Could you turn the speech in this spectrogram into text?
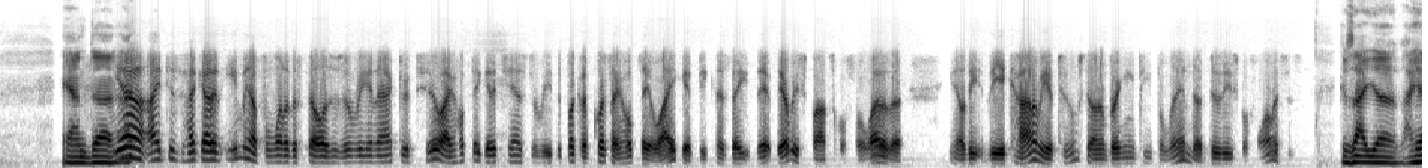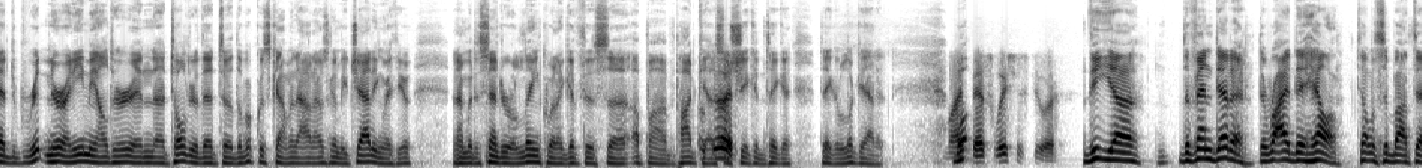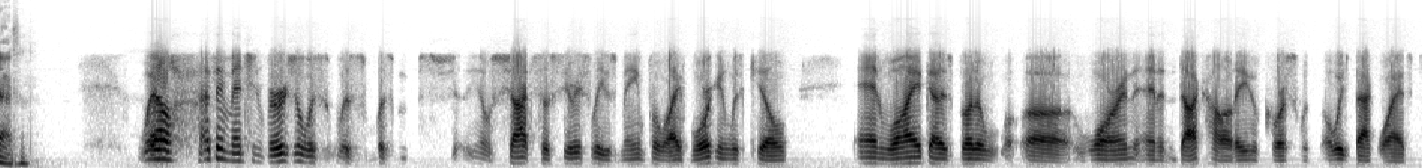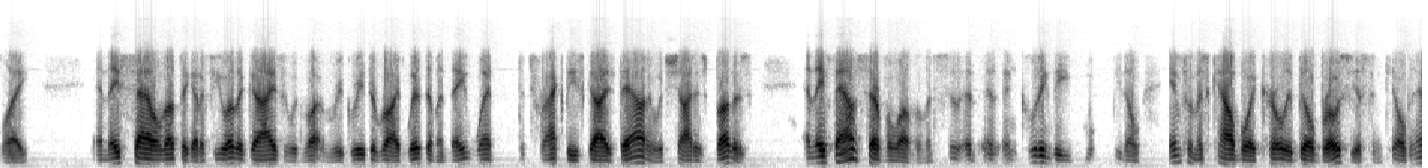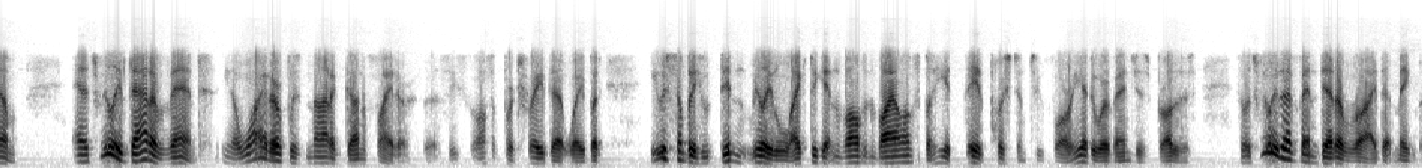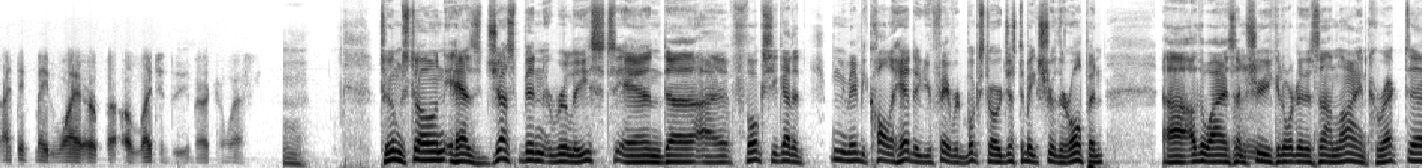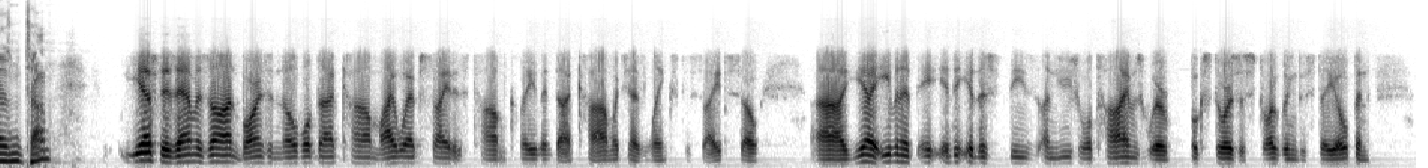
and uh, Yeah, I just I got an email from one of the fellows who's a reenactor too. I hope they get a chance to read the book, and of course, I hope they like it because they they're, they're responsible for a lot of the, you know, the the economy of Tombstone and bringing people in to do these performances. Because I uh, I had written her and emailed her and uh, told her that uh, the book was coming out. I was going to be chatting with you, and I'm going to send her a link when I get this uh, up on podcast so she can take a take a look at it. My Well- best wishes to her. The uh, the vendetta, the ride to hell. Tell us about that. Well, as I mentioned, Virgil was was was you know shot so seriously he was maimed for life. Morgan was killed, and Wyatt got his brother uh, Warren and Doc Holliday, who of course would always back Wyatt's play. And they saddled up. They got a few other guys who would agreed to ride with them, and they went to track these guys down who had shot his brothers. And they found several of them, including the you know infamous cowboy Curly Bill Brocius, and killed him. And it's really that event. You know, Wyatt Earp was not a gunfighter. He's often portrayed that way, but he was somebody who didn't really like to get involved in violence, but he had, they had pushed him too far. He had to avenge his brothers. So it's really that vendetta ride that made I think made Wyatt Earp a, a legend of the American West. Tombstone has just been released, and uh, uh, folks, you got to maybe call ahead to your favorite bookstore just to make sure they're open. Uh, otherwise, I'm sure you can order this online. Correct, uh, Tom? Yes, there's Amazon, BarnesandNoble.com. My website is TomClavin.com, which has links to sites. So, uh, yeah, even at, in, in this, these unusual times where bookstores are struggling to stay open,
